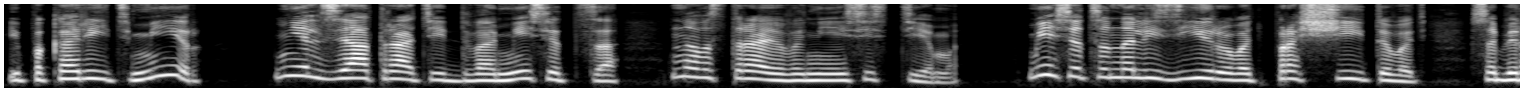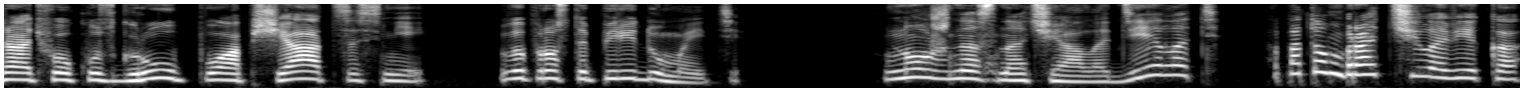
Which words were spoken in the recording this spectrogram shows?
и покорить мир, нельзя тратить два месяца на выстраивание системы. месяц анализировать, просчитывать, собирать фокус-группу, общаться с ней. Вы просто передумаете. Нужно сначала делать, а потом брать человека,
